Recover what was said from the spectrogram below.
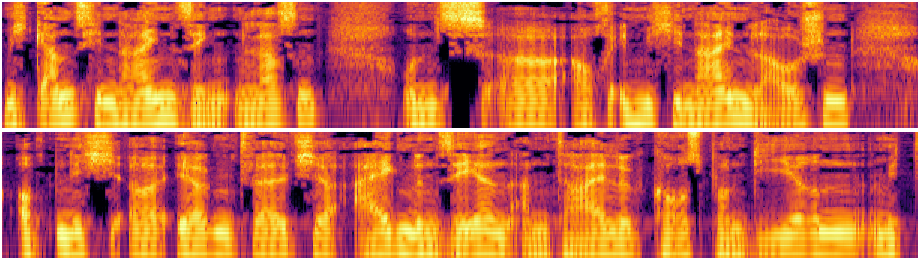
mich ganz hineinsinken lassen und äh, auch in mich hineinlauschen, ob nicht äh, irgendwelche eigenen Seelenanteile korrespondieren mit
